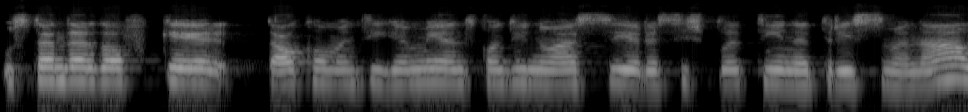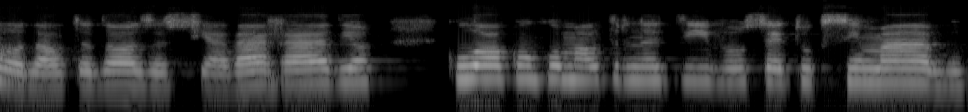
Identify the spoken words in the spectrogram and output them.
o standard of care, tal como antigamente, continua a ser a cisplatina trissemanal ou de alta dose associada à rádio, colocam como alternativa o cetuximab,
